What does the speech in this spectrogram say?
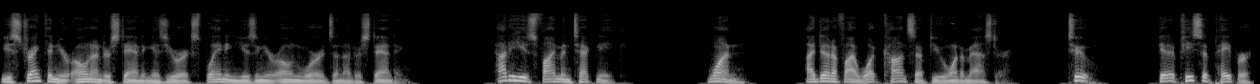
you strengthen your own understanding as you are explaining using your own words and understanding. How to use Feynman technique 1. Identify what concept you want to master. 2. Get a piece of paper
